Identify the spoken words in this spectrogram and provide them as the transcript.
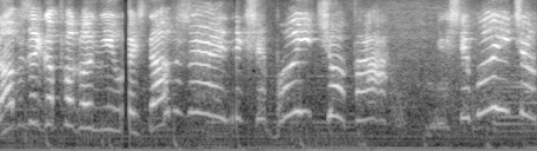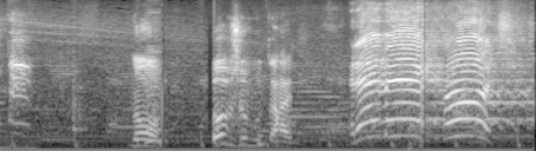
Dobrze go pogoniłeś, dobrze! Niech się boi ciota! Niech się boi ciota! No, dobrze mu daj. Remek, chodź!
